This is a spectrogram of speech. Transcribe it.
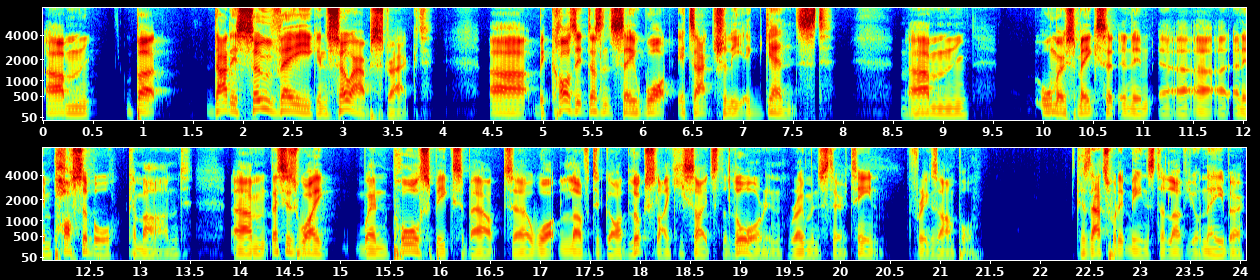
um, but that is so vague and so abstract uh, because it doesn't say what it's actually against. Um, almost makes it an uh, uh, uh, an impossible command. Um, this is why when Paul speaks about uh, what love to God looks like, he cites the law in Romans 13, for example, because that's what it means to love your neighbor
